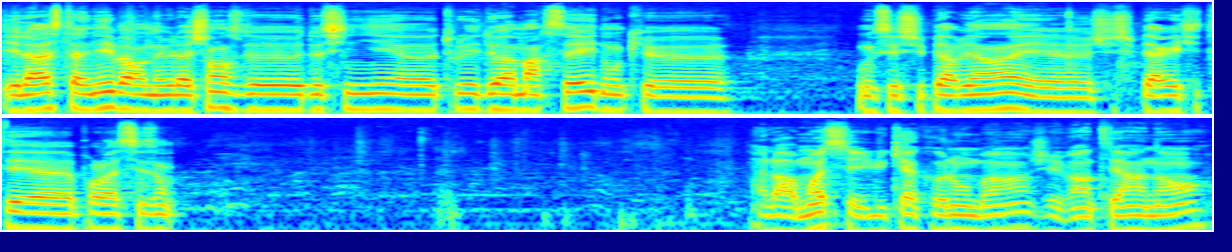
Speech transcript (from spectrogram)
Et là, cette année, bah, on a eu la chance de, signer euh, tous les deux à Marseille. Donc euh, donc c'est super bien et euh, je suis super excité pour la saison. Alors moi c'est Lucas Colombin, j'ai 21 ans.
